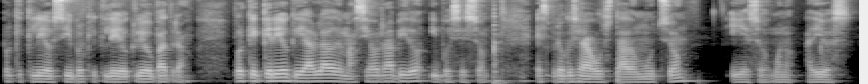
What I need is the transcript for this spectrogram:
porque creo, sí, porque creo, Cleopatra. Porque creo que he hablado demasiado rápido y pues eso. Espero que os haya gustado mucho. Y eso, bueno, adiós.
